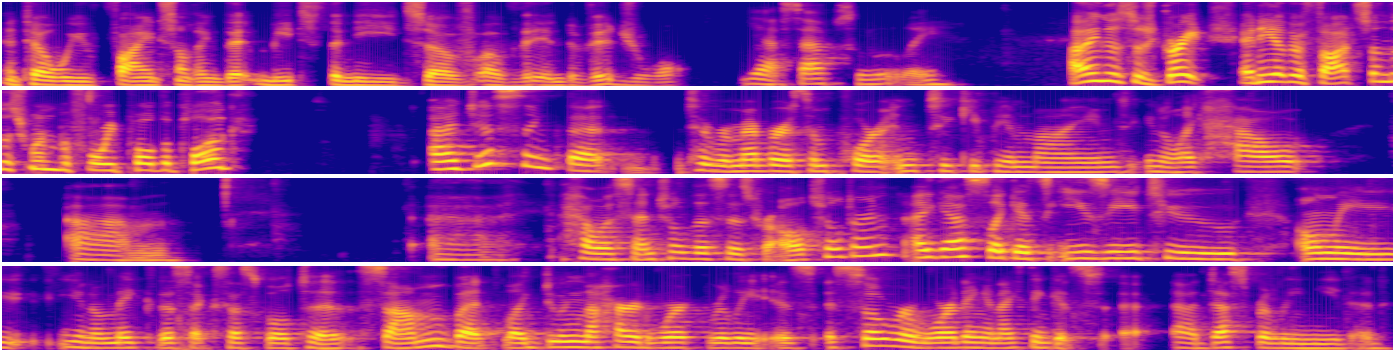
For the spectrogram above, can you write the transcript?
until we find something that meets the needs of of the individual Yes, absolutely. I think this is great. Any other thoughts on this one before we pull the plug? I just think that to remember it's important to keep in mind, you know, like how um, uh, how essential this is for all children. I guess like it's easy to only you know make this accessible to some, but like doing the hard work really is is so rewarding, and I think it's uh, desperately needed.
